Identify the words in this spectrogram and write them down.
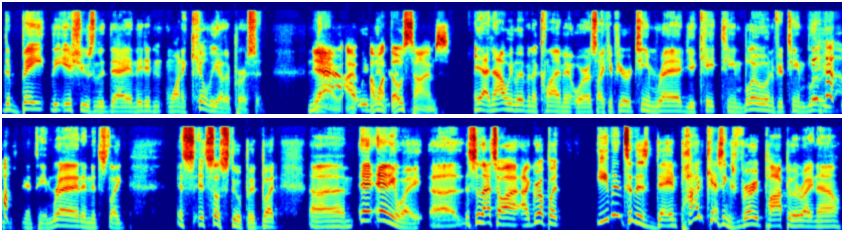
debate the issues of the day and they didn't want to kill the other person. Yeah. Now I, I want those times. Yeah, now we live in a climate where it's like if you're team red, you hate team blue, and if you're team blue, you can't team red, and it's like it's it's so stupid. But um, a- anyway, uh, so that's how I, I grew up. But even to this day, and podcasting is very popular right now.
